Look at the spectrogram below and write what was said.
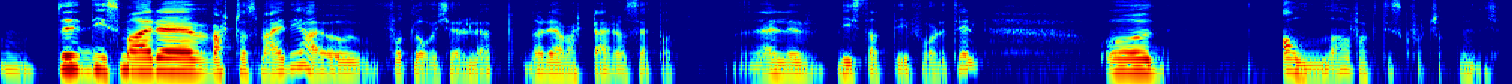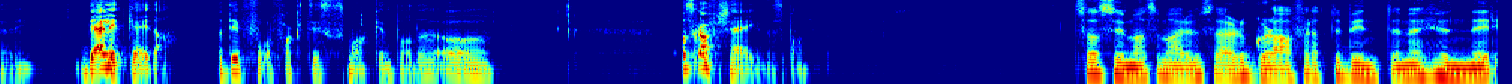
Mm. De, de, som har uh, vært hos meg, de har jo fått lov å kjøre løp når de har vært der og sett at, eller vist at de får det til. Og alle har faktisk fortsatt med hundekjøring. Det er litt gøy, da. At de får faktisk smaken på det og, og skaffer seg egne spann. Så summa summarum så er du glad for at du begynte med hunder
